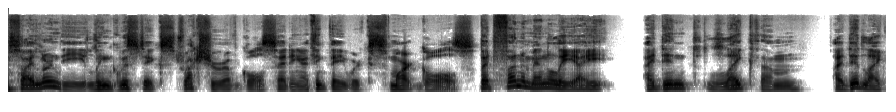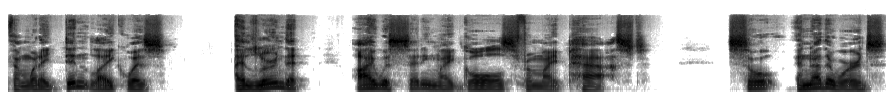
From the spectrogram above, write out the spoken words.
So I learned the linguistic structure of goal setting. I think they were smart goals, but fundamentally, I, I didn't like them. I did like them. What I didn't like was I learned that I was setting my goals from my past. So in other words,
